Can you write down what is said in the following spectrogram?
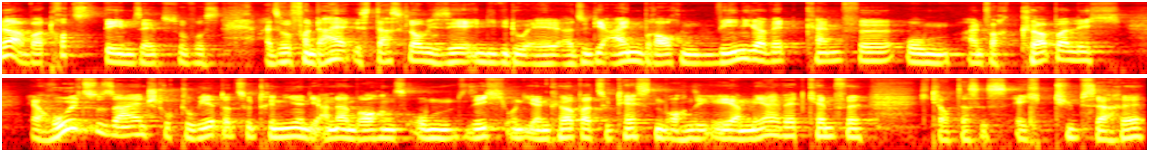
ja, war trotzdem selbstbewusst. Also von daher ist das, glaube ich, sehr individuell. Also die einen brauchen weniger Wettkämpfe, um einfach körperlich erholt zu sein, strukturierter zu trainieren. Die anderen brauchen es, um sich und ihren Körper zu testen, brauchen sie eher mehr Wettkämpfe. Ich glaube, das ist echt Typsache.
